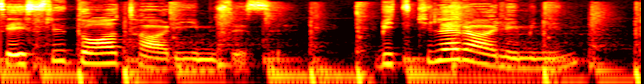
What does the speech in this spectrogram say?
Sesli Doğa Tarihi Müzesi Bitkiler aleminin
